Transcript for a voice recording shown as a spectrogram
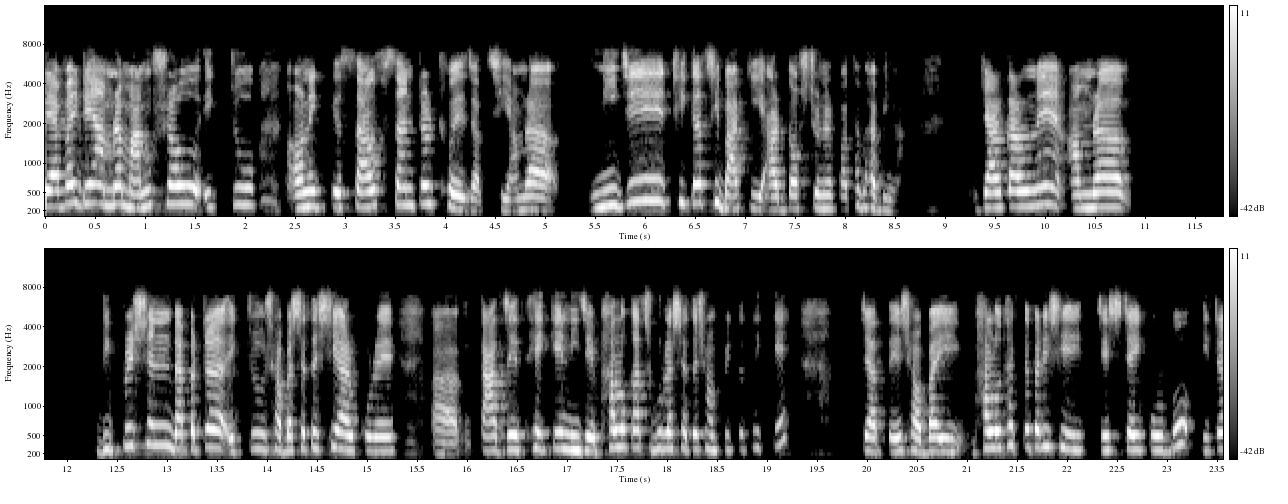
ডে বাই ডে আমরা মানুষরাও একটু অনেক সেলফ সেন্টার্ড হয়ে যাচ্ছি। আমরা নিজে ঠিক আছি, বাকি আর দশ জনের কথা ভাবি না। যার কারণে আমরা ডিপ্রেশন ব্যাপারটা একটু সবার সাথে শেয়ার করে কাজে থেকে, নিজে ভালো কাজগুলোর সাথে সম্পৃক্ত থেকে যাতে সবাই ভালো থাকতে পারি, সেই চেষ্টাই করব। এটা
